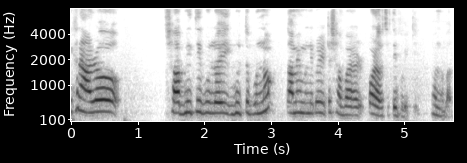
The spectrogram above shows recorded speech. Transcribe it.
এখানে আরও সব নীতিগুলোই গুরুত্বপূর্ণ, তো আমি মনে করি এটা সবার পড়া উচিত বইটি। ধন্যবাদ।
